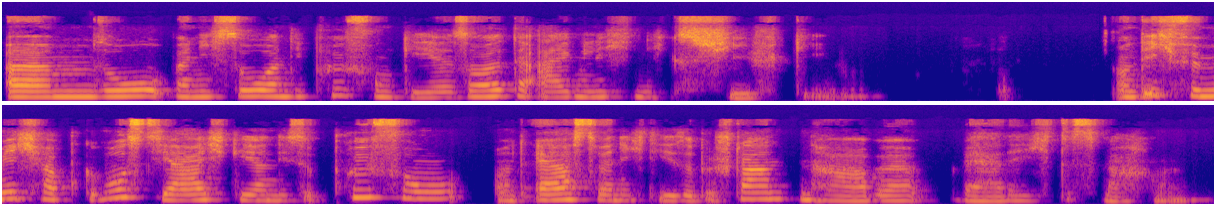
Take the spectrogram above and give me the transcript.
Ähm, so, wenn ich so an die Prüfung gehe, sollte eigentlich nichts schief gehen. Und ich für mich habe gewusst, ja, ich gehe an diese Prüfung und erst wenn ich diese bestanden habe, werde ich das machen.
